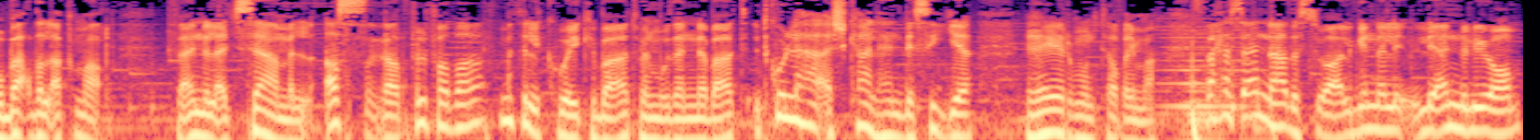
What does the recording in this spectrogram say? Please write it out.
وبعض الأقمار. فإن الأجسام الأصغر في الفضاء مثل الكويكبات والمذنبات تكون لها أشكال هندسية غير منتظمة. فإحنا سألنا هذا السؤال قلنا لأن اليوم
